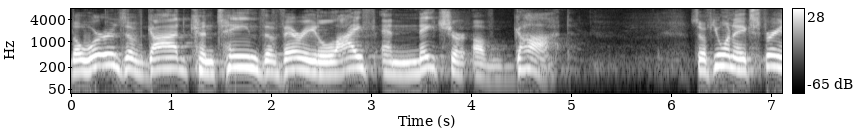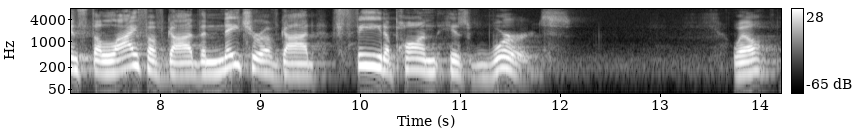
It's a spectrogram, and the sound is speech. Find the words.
The words of God contain the very life and nature of God. So, if you want to experience the life of God, the nature of God, feed upon His words. Well,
